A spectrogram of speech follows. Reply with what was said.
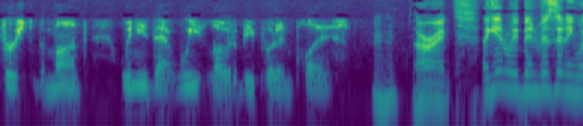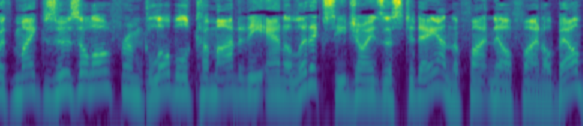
first of the month, we need that wheat low to be put in place. Mm-hmm. All right. Again, we've been visiting with Mike Zuzolo from Global Commodity Analytics. He joins us today on the Fontanelle Final Bell.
